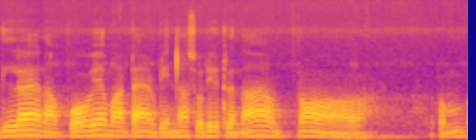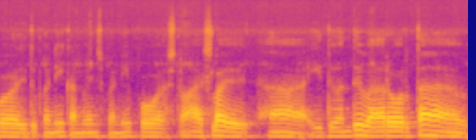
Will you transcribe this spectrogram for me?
இல்லை நான் போகவே மாட்டேன் அப்படின்னு தான் சொல்லிகிட்டு இருந்தான். அப்புறம் ரொம்ப இது பண்ணி கன்வின்ஸ் பண்ணி போக வச்சிட்டோம். ஆக்சுவலாக இது வந்து வேற ஒருத்தன்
